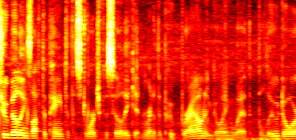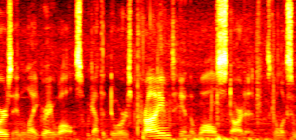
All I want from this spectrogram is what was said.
Two buildings left to paint at the storage facility, getting rid of the poop brown and going with blue doors and light gray walls. We got the doors primed and the walls started. It's gonna look some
